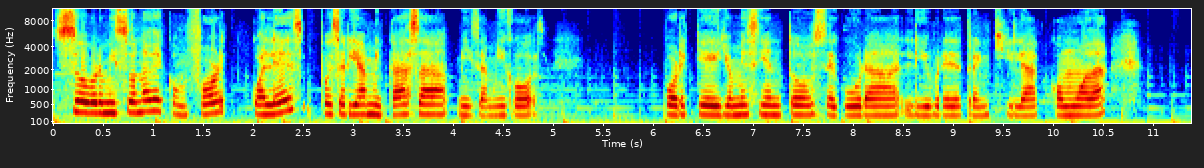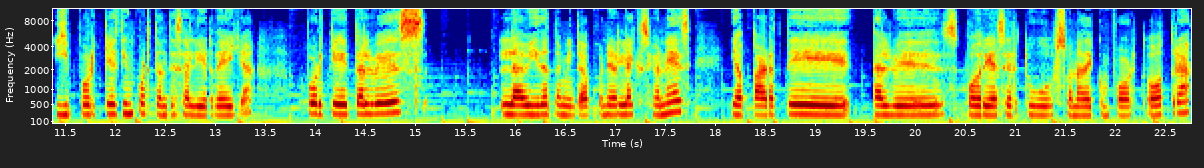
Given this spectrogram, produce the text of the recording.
Sobre mi zona de confort, ¿cuál es? Pues sería mi casa, mis amigos, porque yo me siento segura, libre, tranquila, cómoda y porque es importante salir de ella, porque tal vez la vida también te va a poner lecciones y aparte tal vez podría ser tu zona de confort otra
